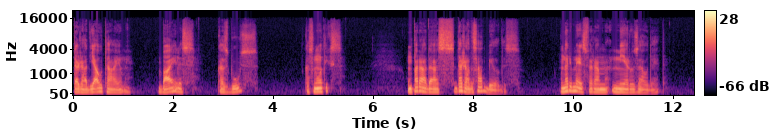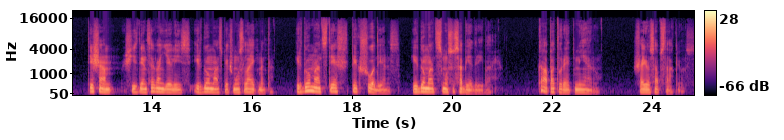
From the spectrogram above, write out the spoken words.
dažādi jautājumi, bailes, kas būs, kas notiks, un parādās dažādas atbildes, un arī mēs varam mieru zaudēt. Tiešām šīs dienas evaņģēlijas ir domāts priekš mūsu laikmeta ir domāts tieši priekš šodienas, ir domāts mūsu sabiedrībai. Kā paturēt mieru šajos apstākļos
